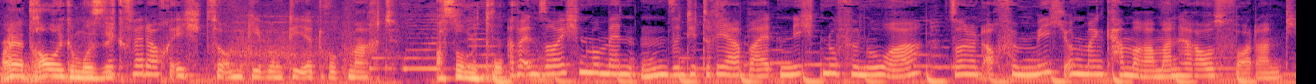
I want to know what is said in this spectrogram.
Ah ja, traurige Musik. Jetzt werde auch ich zur Umgebung, die ihr Druck macht. Ach so, mit Druck. Aber in solchen Momenten sind die Dreharbeiten nicht nur für Nora, sondern auch für mich und meinen Kameramann herausfordernd.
